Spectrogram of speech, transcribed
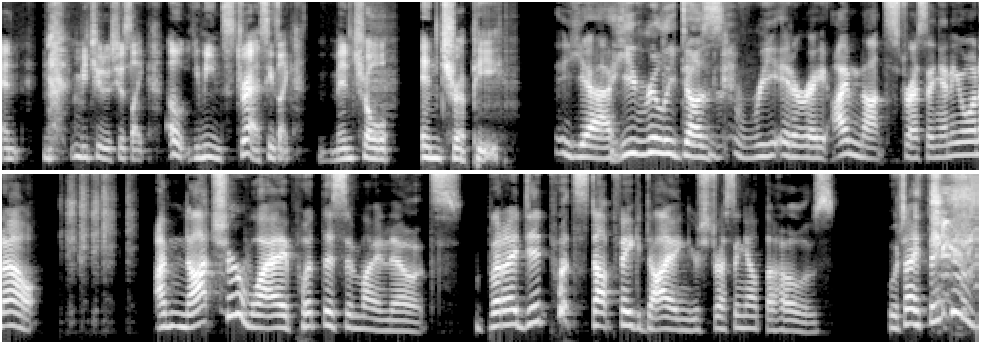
and Michiru's just like, oh, you mean stress? He's like mental entropy. Yeah, he really does reiterate I'm not stressing anyone out. I'm not sure why I put this in my notes, but I did put stop fake dying, you're stressing out the hose, which I think is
